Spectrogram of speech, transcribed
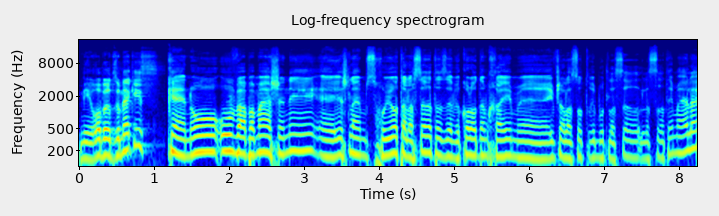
מרוברט זומקיס? כן, הוא, הוא והבמאי השני, אה, יש להם זכויות על הסרט הזה, וכל עוד הם חיים אה, אי אפשר לעשות ריבוט לסר, לסרטים האלה.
